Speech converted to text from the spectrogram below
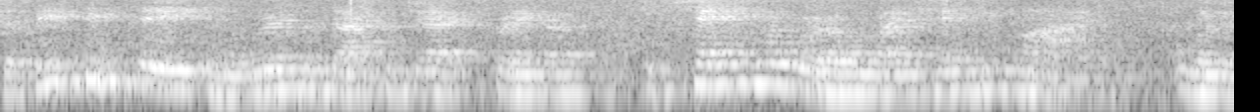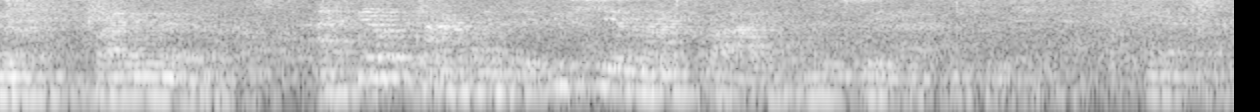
that BCC, in the words of Dr. Jack Sprague, is changing the world by changing lives, learner by learner. I feel confident that you share my pride in this great institution. Thank you.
